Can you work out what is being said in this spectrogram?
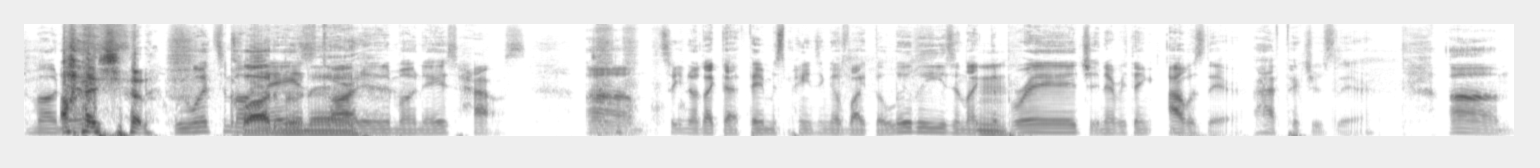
should. we went to Claude monet's Monet. garden and monet's house um so you know like that famous painting of like the lilies and like the Mm. bridge and everything i was there i have pictures there um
